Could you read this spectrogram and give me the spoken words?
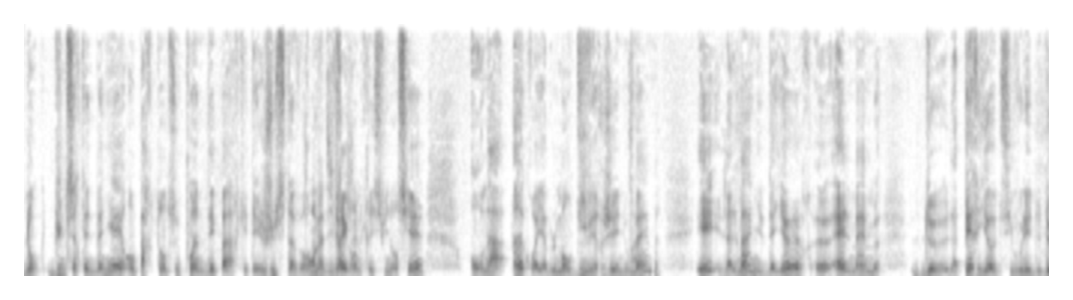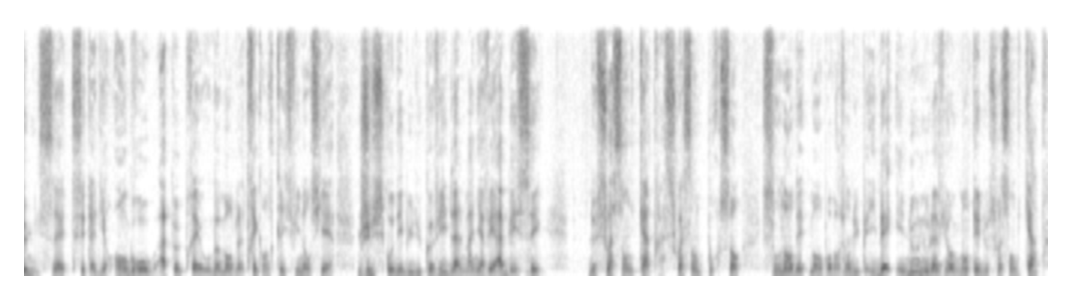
Donc, d'une certaine manière, en partant de ce point de départ qui était juste avant la très grande crise financière, on a incroyablement divergé nous-mêmes. Et l'Allemagne, d'ailleurs, euh, elle-même, de la période, si vous voulez, de 2007, c'est-à-dire en gros à peu près au moment de la très grande crise financière jusqu'au début du Covid, l'Allemagne avait abaissé de 64 à 60% son endettement en proportion du PIB, et nous, nous l'avions augmenté de 64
